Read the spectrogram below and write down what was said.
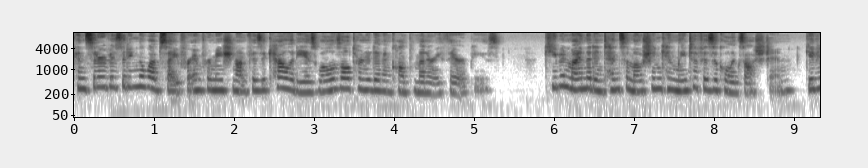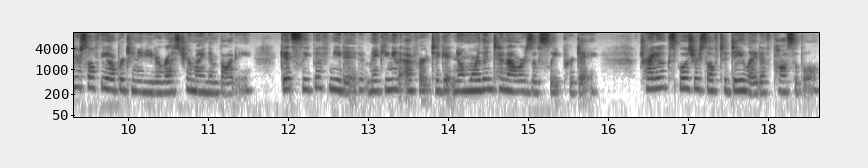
Consider visiting the website for information on physicality as well as alternative and complementary therapies. Keep in mind that intense emotion can lead to physical exhaustion. Give yourself the opportunity to rest your mind and body. Get sleep if needed, making an effort to get no more than 10 hours of sleep per day. Try to expose yourself to daylight if possible.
